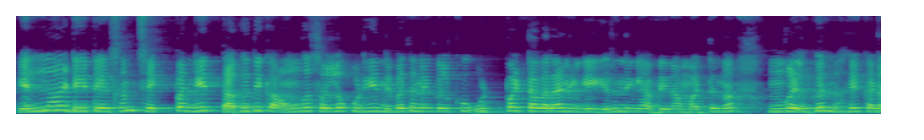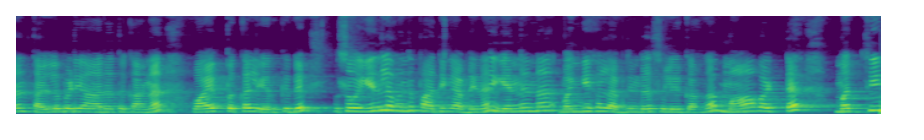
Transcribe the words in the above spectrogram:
எல்லா டீட்டெயில்ஸும் செக் பண்ணி தகுதிக்கு அவங்க சொல்லக்கூடிய நிபந்தனைகளுக்கு உட்பட்டவராக நீங்கள் இருந்தீங்க அப்படின்னா மட்டும்தான் உங்களுக்கு நகைக்கடன் தள்ளுபடி ஆகிறதுக்கான வாய்ப்புகள் இருக்குது. ஸோ இதில் வந்து பார்த்தீங்க அப்படின்னா என்னென்ன வங்கிகள் அப்படின்றத சொல்லியிருக்காங்க. மாவட்ட மத்திய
